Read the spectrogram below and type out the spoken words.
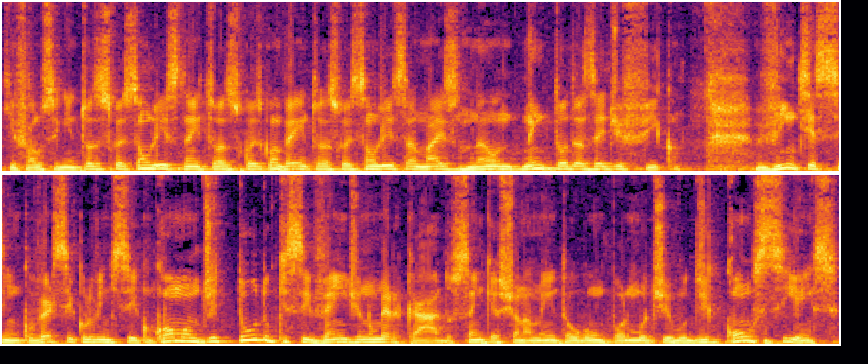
que fala o seguinte: todas as coisas são lícitas, nem todas as coisas convêm, todas as coisas são lícitas, mas não, nem todas edificam. 25, versículo 25, comam de tudo que se vende no mercado, sem questionamento algum, por motivo de consciência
